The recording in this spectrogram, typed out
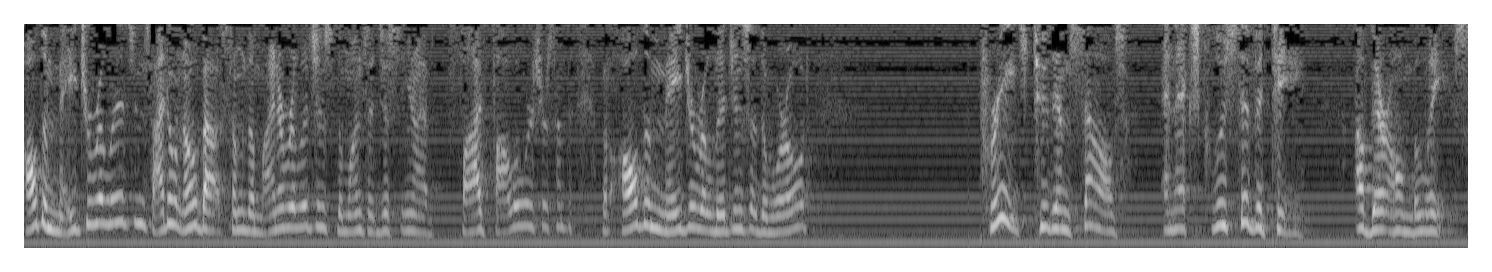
all the major religions, I don't know about some of the minor religions, the ones that just, you know, have five followers or something, but all the major religions of the world preach to themselves an exclusivity of their own beliefs.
